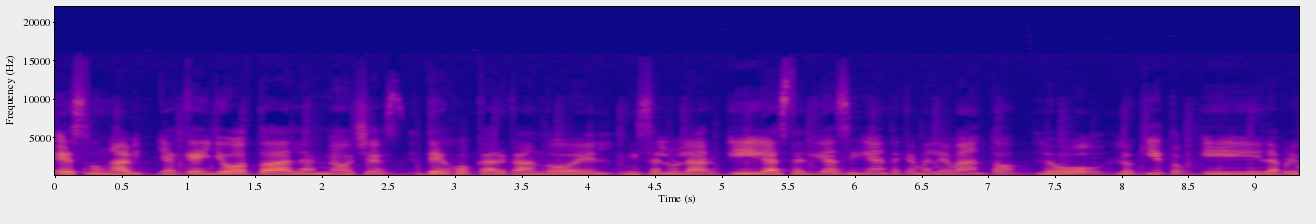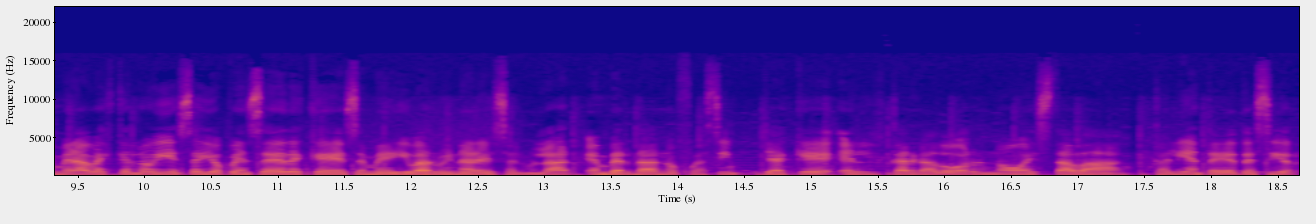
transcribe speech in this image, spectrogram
es un hábito, ya que yo todas las noches dejo cargando el, mi celular y hasta el día siguiente que me levanto lo, lo quito. Y la primera vez que lo hice yo pensé de que se me iba a arruinar el celular. En verdad no fue así, ya que el cargador no estaba caliente, es decir,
